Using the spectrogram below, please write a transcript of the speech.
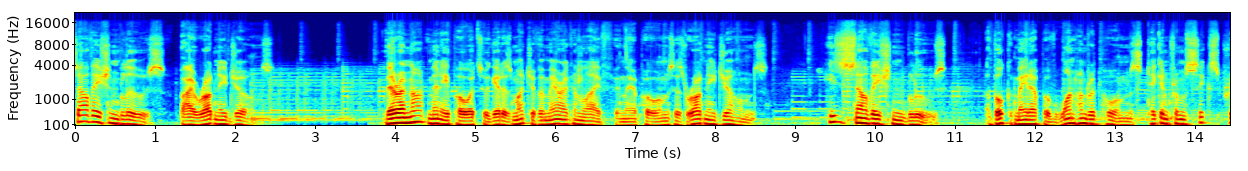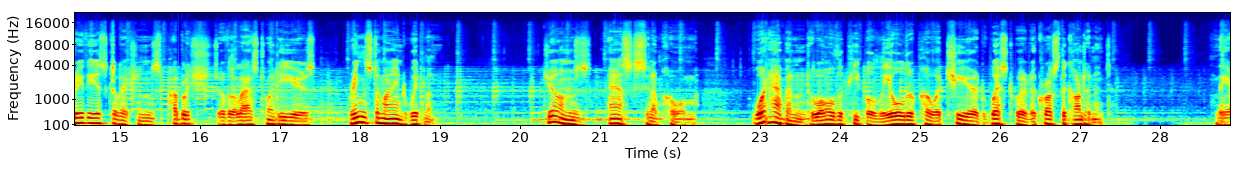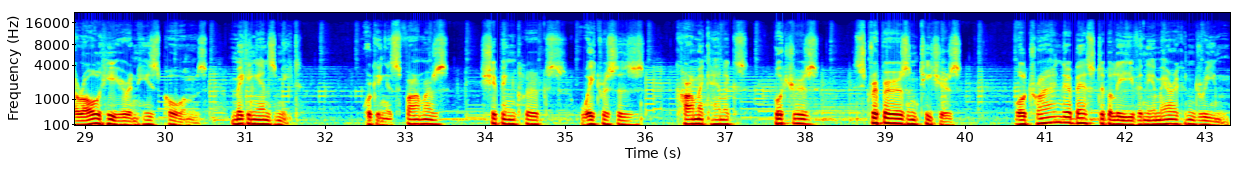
Salvation Blues by Rodney Jones. There are not many poets who get as much of American life in their poems as Rodney Jones. His Salvation Blues, a book made up of 100 poems taken from six previous collections published over the last 20 years, brings to mind Whitman. Jones asks in a poem, What happened to all the people the older poet cheered westward across the continent? They are all here in his poems, making ends meet, working as farmers, shipping clerks, waitresses, car mechanics, butchers, strippers, and teachers, while trying their best to believe in the American dream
